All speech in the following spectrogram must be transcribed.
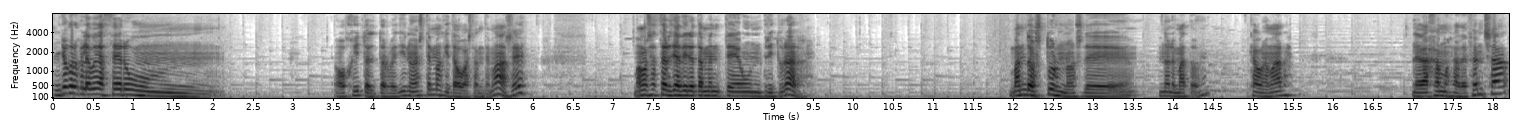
Yo creo que le voy a hacer un... Ojito, el torbellino este me ha quitado bastante más, ¿eh? Vamos a hacer ya directamente un triturar. Van dos turnos de... No le mato, ¿eh? Cago en la mar. Le bajamos la defensa.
